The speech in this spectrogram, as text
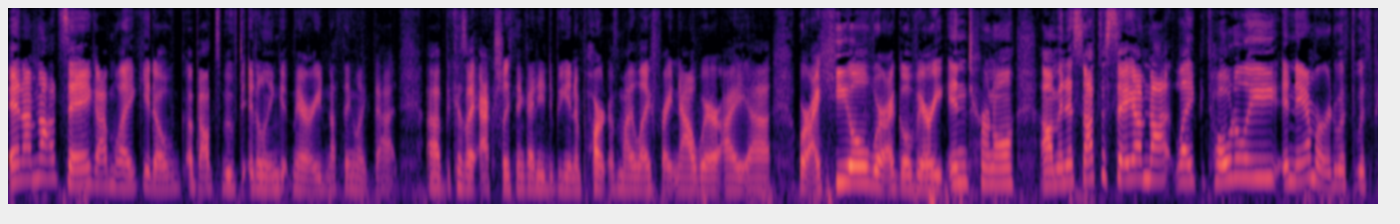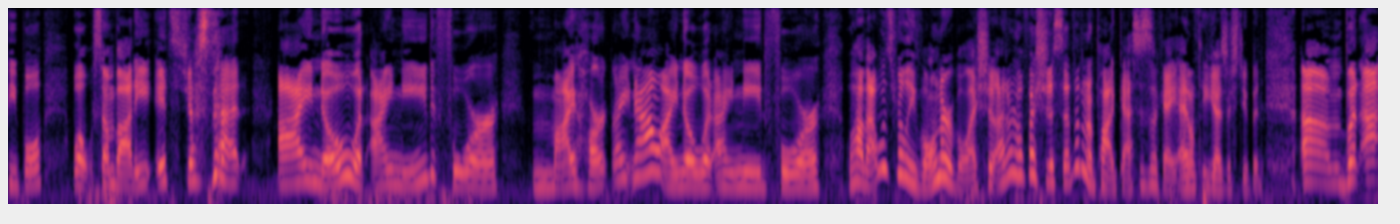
And I'm not saying I'm like, you know, about to move to Italy and get married, nothing like that, uh, because I actually think I need to be in a part of my life right now where I, uh, where I heal, where I go very internal. Um, and it's not to say I'm not like totally enamored with, with people, well, somebody. It's just that I know what I need for my heart right now. I know what I need for. Wow, that was really vulnerable. I should. I don't know if I should have said that on a podcast. It's okay. I don't think you guys are stupid. Um, but I,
